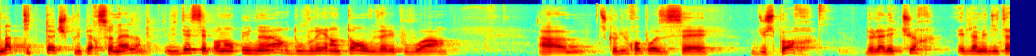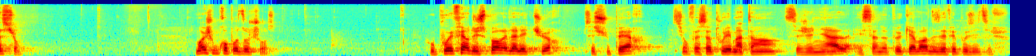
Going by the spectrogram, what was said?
ma petite touch plus personnelle, l'idée c'est pendant une heure d'ouvrir un temps où vous allez pouvoir. Euh, ce que lui propose, c'est du sport, de la lecture et de la méditation. Moi, je vous propose autre chose. Vous pouvez faire du sport et de la lecture, c'est super. Si on fait ça tous les matins, c'est génial et ça ne peut qu'avoir des effets positifs.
